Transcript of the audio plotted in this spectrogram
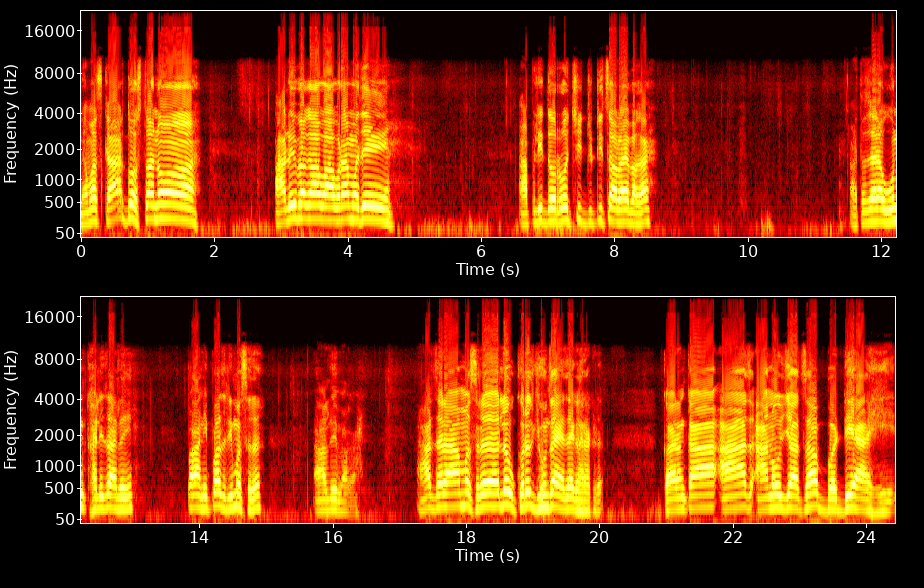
नमस्कार दोस्तानो. आलोय बघा वावरामध्ये. आपली दररोजची ड्युटी चालू आहे बघा. आता जरा ऊन खाली झालंय. पाणी पाजरी मसरं. आलोय बघा. आज जरा मसरं लवकरच घेऊन जायचं आहे घराकडं. कारण का आज अनुजाचा बड्डे आहे.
